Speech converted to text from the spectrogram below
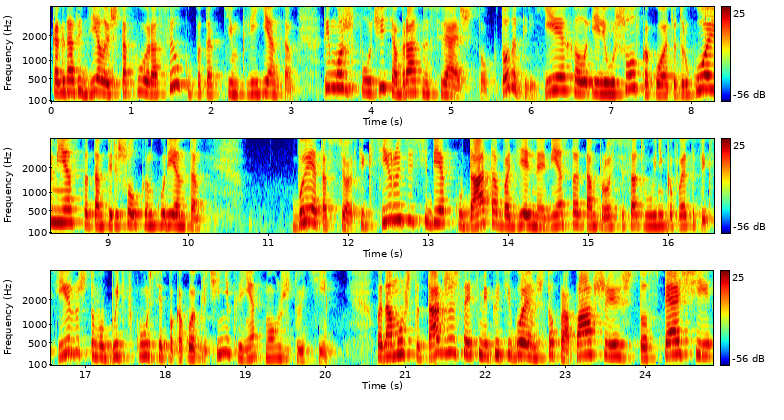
когда ты делаешь такую рассылку по таким клиентам, ты можешь получить обратную связь, что кто-то переехал или ушел в какое-то другое место, там перешел к конкурентам. Вы это все фиксируете себе куда-то в отдельное место, там просите сотрудников это фиксировать, чтобы быть в курсе, по какой причине клиент может уйти. Потому что также с этими категориями, что пропавшие, что спящие,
